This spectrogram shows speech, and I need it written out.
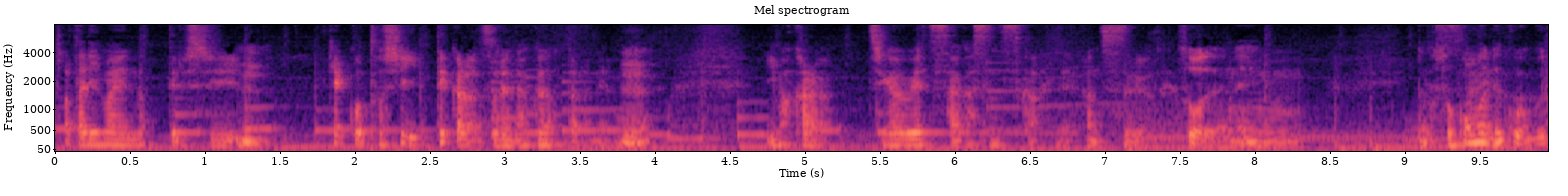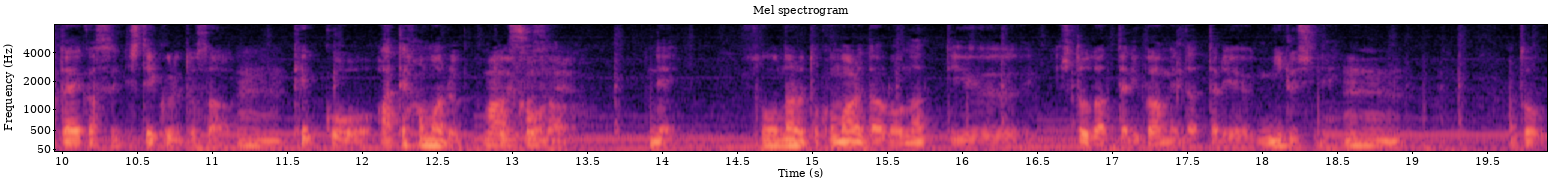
当たり前になってるし、うん。結構年いってからそれなくなったらねもう、うん今から違うやつ探すんですかみたいな感じするよね。そうだよね、うん。なんかそこまでこう具体化ししてくるとさ、うん。結構当てはまるというかさ、まあそうね。ねそうなると困るだろうなっていう人だったり場面だったり見るしね。うん。あと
